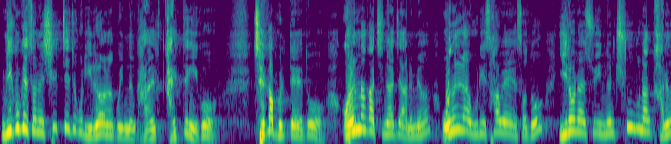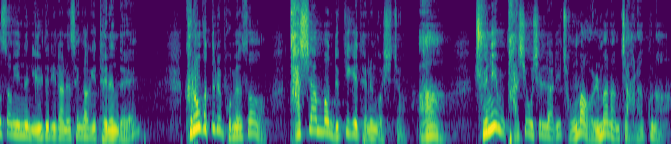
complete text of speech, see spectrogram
미국에서는 실제적으로 일어나고 있는 갈등이고 제가 볼 때에도 얼마가 지나지 않으면 오늘날 우리 사회에서도 일어날 수 있는 충분한 가능성이 있는 일들이라는 생각이 되는데 그런 것들을 보면서 다시 한번 느끼게 되는 것이죠. 아, 주님 다시 오실 날이 정말 얼마 남지 않았구나.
